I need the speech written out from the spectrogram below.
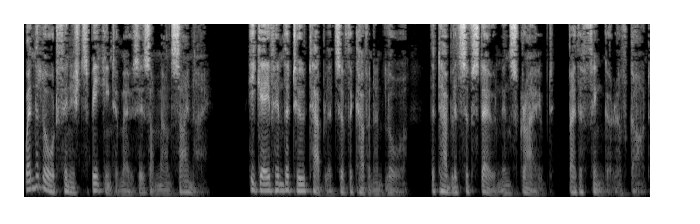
When the Lord finished speaking to Moses on Mount Sinai, he gave him the two tablets of the covenant law, the tablets of stone inscribed by the finger of God.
